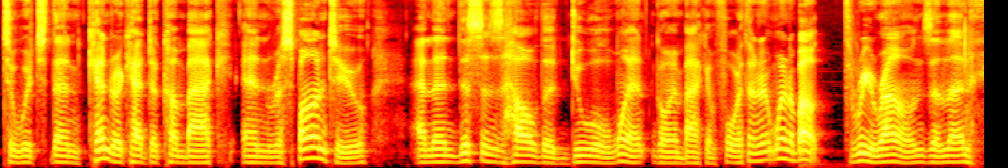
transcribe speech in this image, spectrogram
to which then Kendrick had to come back and respond to. And then this is how the duel went, going back and forth. And it went about three rounds. And then.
